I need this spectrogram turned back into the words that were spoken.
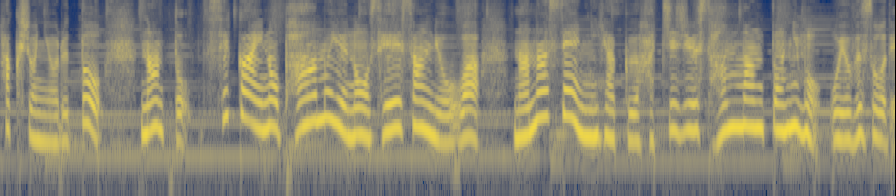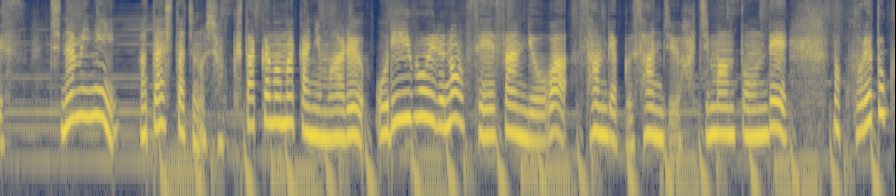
白書によるとなんと世界のパーム油の生産量は7283万トンにも及ぶそうです。ちなみに私たちの食卓の中にもあるオリーブオイルの生産量は338万トンで、まあ、これと比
